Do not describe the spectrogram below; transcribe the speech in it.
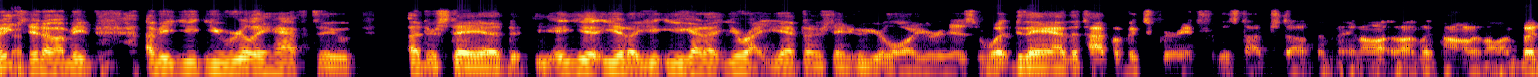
you know, I mean, I mean, you, you really have to understand you, you know you, you gotta you're right you have to understand who your lawyer is and what do they have the type of experience for this type of stuff and, and on, and on and on and on but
